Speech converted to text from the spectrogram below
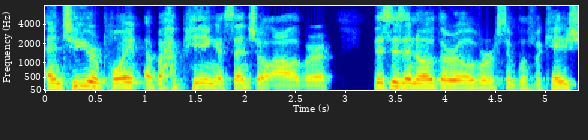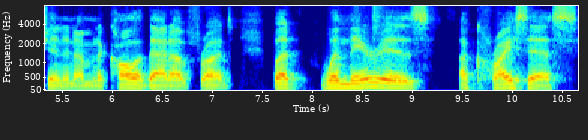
And to your point about being essential, Oliver, this is an other oversimplification, and I'm going to call it that up front. But when there is a crisis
